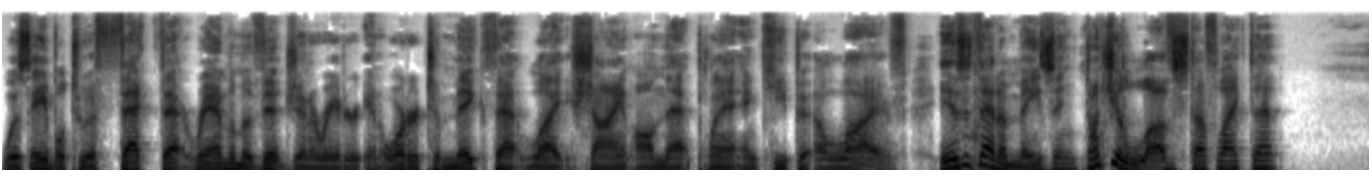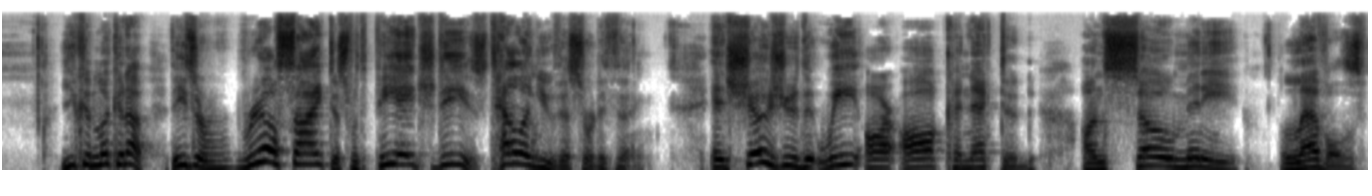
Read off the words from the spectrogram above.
was able to affect that random event generator in order to make that light shine on that plant and keep it alive. Isn't that amazing? Don't you love stuff like that? You can look it up. These are real scientists with PhDs telling you this sort of thing. It shows you that we are all connected on so many levels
